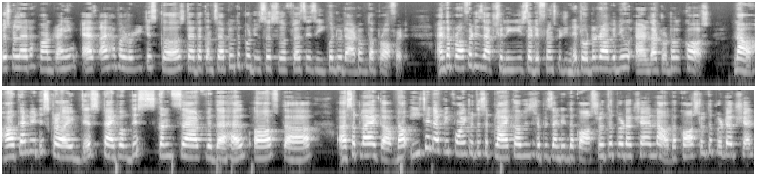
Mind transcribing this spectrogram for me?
Bismillahirrahmanirrahim. As I have already discussed that the concept of the producer surplus is equal to that of the profit. And the profit is actually is the difference between the total revenue and the total cost. Now, how can we describe this type of this concept with the help of the uh, supply curve? Now, each and every point of the supply curve is representing the cost of the production. Now, the cost of the production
